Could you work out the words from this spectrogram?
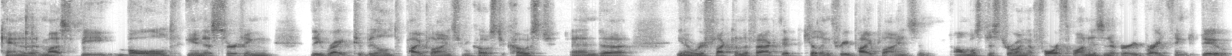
Canada must be bold in asserting the right to build pipelines from coast to coast, and uh, you know, reflect on the fact that killing three pipelines and almost destroying a fourth one isn't a very bright thing to do.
